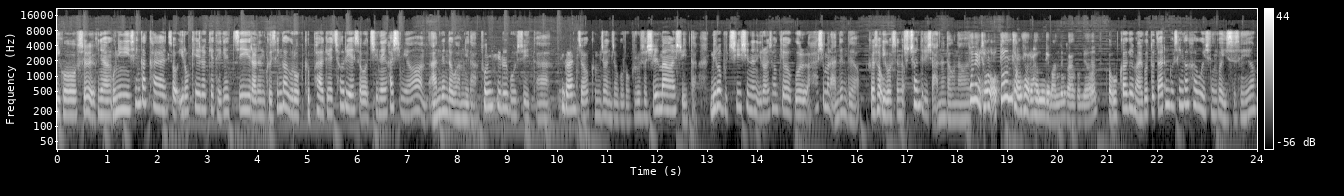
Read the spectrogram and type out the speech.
이것을 그냥 본인이 생각해서 이렇게 이렇게 되겠지라는 그 생각으로 급하게 처리해서 진행하시면 안 된다고 합니다. 손실을 볼 수 있다. 시간적, 금전적으로. 그래서 실망할 수 있다. 밀어붙이시는 이런 성격을 하시면 안 된대요. 그래서 이것은 추천드리지 않는다고 나와요. 선생님, 저는 어떤 장사를 하는 게 맞는가요, 그러면? 그 옷가게 말고 또 다른 거 생각하고 계시는 거 있으세요?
